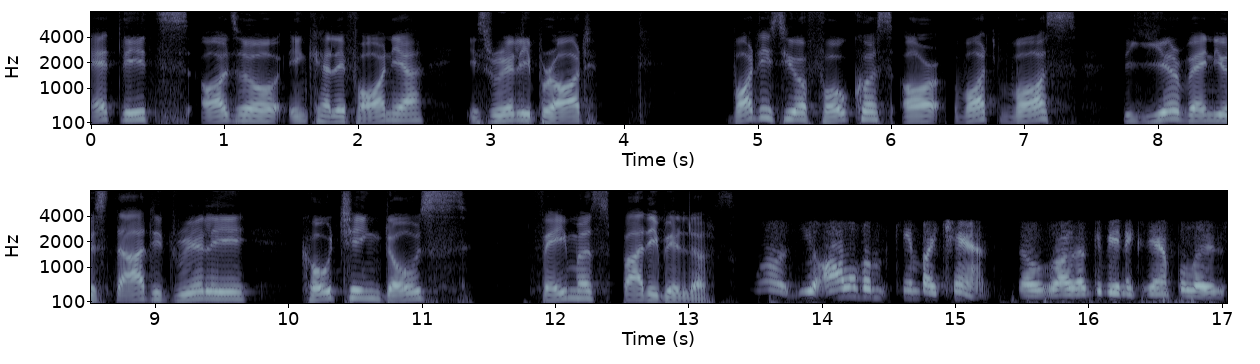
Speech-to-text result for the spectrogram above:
athletes also in California is really broad. What is your focus, or what was the year when you started really coaching those famous bodybuilders? Well, you, all of them came by chance. So I'll give you an example. Is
